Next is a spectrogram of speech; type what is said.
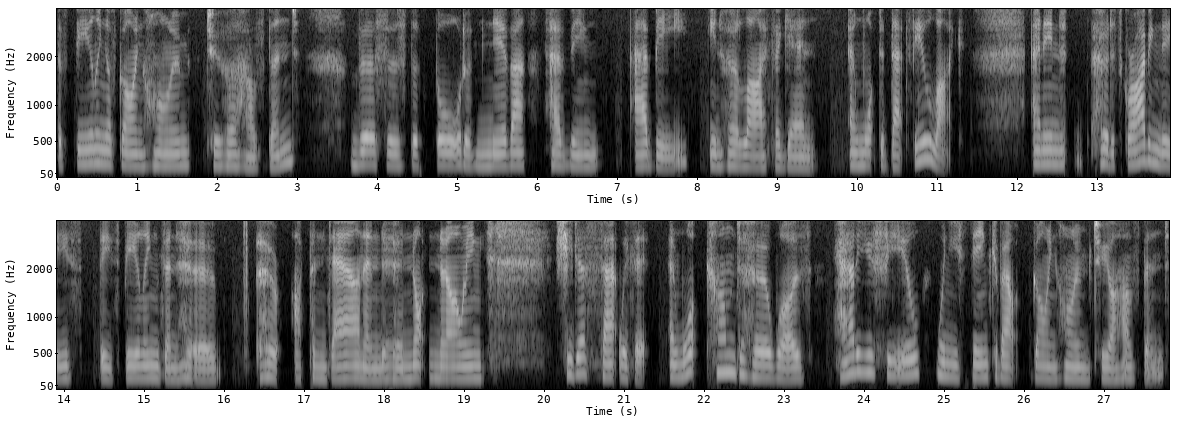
the feeling of going home to her husband versus the thought of never having Abby in her life again. And what did that feel like? And in her describing these these feelings and her her up and down and her not knowing, she just sat with it. And what come to her was, how do you feel when you think about going home to your husband?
